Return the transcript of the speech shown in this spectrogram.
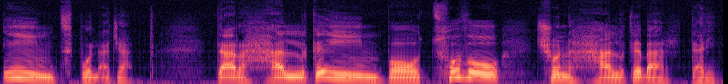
اینت بلعجب در حلقه ایم با تو و چون حلقه بر دریم.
